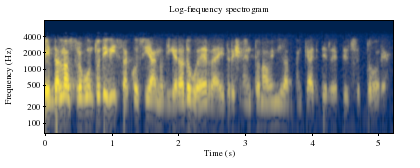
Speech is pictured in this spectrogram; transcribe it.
e dal nostro punto di vista così hanno dichiarato guerra ai 309 mila bancari del, del settore.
